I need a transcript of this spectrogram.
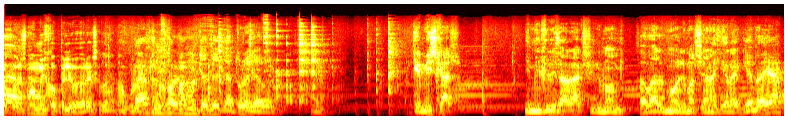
το χωρισμό μου έχω πει λίγο ωραίες, αλλά να Κάτσε γουλάξω. τους χωρίς μου και τέτοια τρώγε αγόρι. Και μη σκάς. Η μικρή θα αλλάξει γνώμη. Θα βάλουμε όλοι μας ένα χεράκι. Ε, παιδιά.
